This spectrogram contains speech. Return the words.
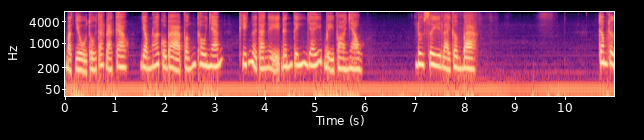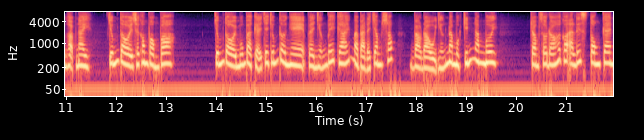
Mặc dù tuổi tác đã cao, giọng nói của bà vẫn thô nhám, khiến người ta nghĩ đến tiếng giấy bị vò nhau. Lucy lại gần bà. Trong trường hợp này, chúng tôi sẽ không vòng vo. Chúng tôi muốn bà kể cho chúng tôi nghe về những bé gái mà bà đã chăm sóc vào đầu những năm 1950. Trong số đó có Alice Tonkan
